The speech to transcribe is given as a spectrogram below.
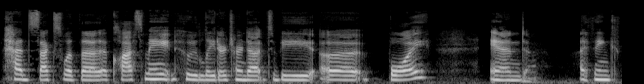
had sex with a classmate who later turned out to be a boy, and I think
